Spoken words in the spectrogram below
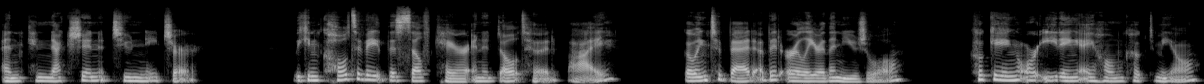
and connection to nature. We can cultivate this self care in adulthood by going to bed a bit earlier than usual, cooking or eating a home cooked meal,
